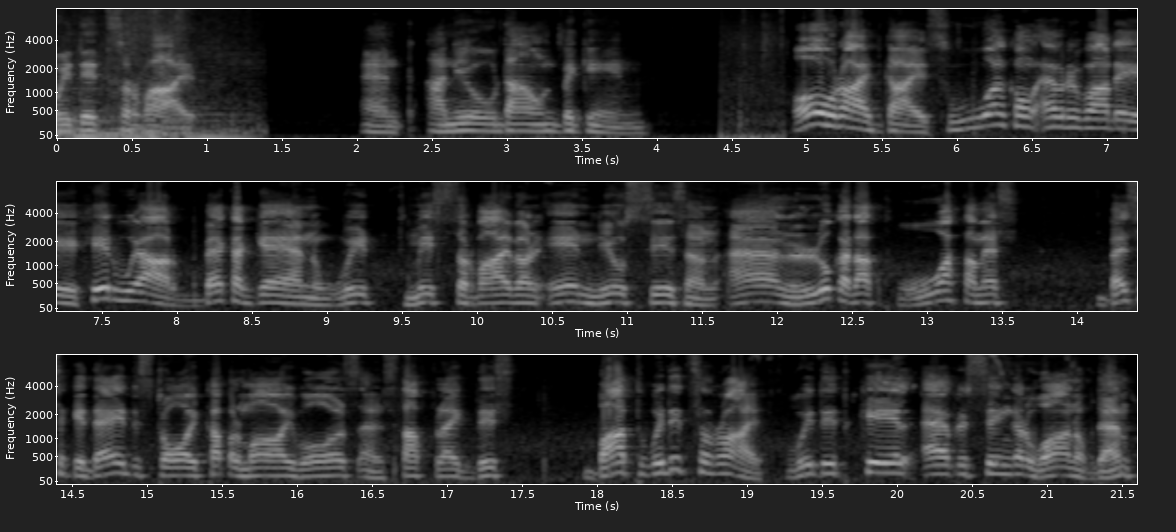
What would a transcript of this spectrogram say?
We did survive. And a new down begin. Alright guys, welcome everybody, here we are back again with Mist Survival in new season and look at that, what a mess. Basically they destroy couple my walls and stuff like this, but we did survive, we did kill every single one of them.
